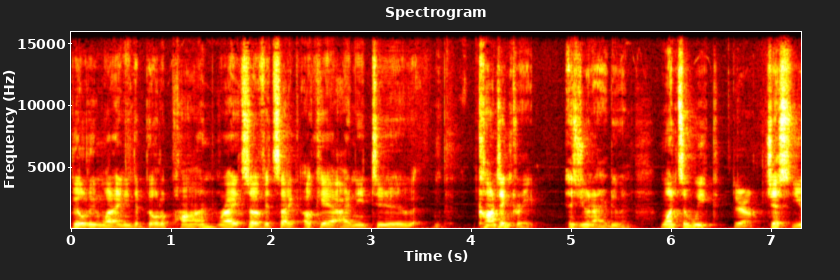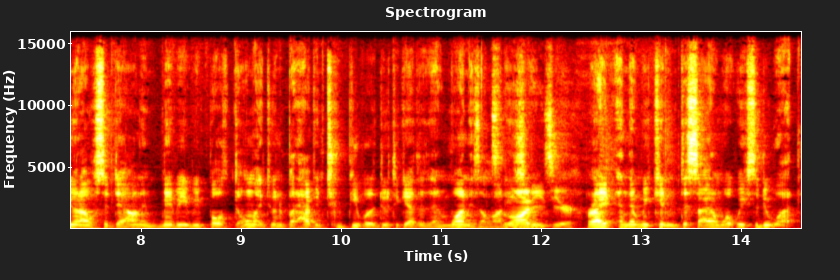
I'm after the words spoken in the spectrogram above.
building what I need to build upon. Right. So if it's like okay, I need to content create, as you and I are doing once a week. Yeah. Just you and I will sit down and maybe we both don't like doing it, but having two people to do it together than one is a lot A easier lot easier. right? And then we can decide on what weeks to do what.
